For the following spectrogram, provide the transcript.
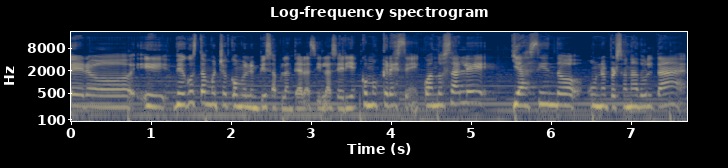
pero me gusta mucho cómo lo empieza a plantear así la serie, cómo crece. Cuando sale ya siendo una persona adulta,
